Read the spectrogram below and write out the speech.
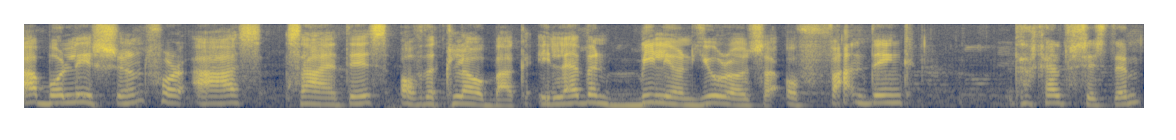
abolition for us scientists of the clawback, 11 billion euros of funding the health system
